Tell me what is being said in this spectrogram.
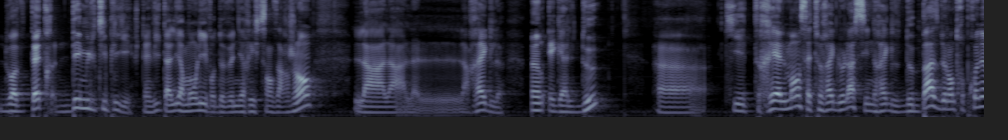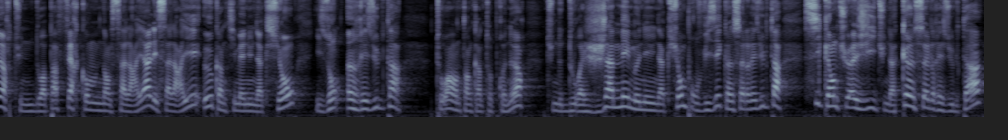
doivent être démultipliées. Je t'invite à lire mon livre Devenir riche sans argent. La, règle 1 égale 2. Euh, qui est réellement cette règle-là, c'est une règle de base de l'entrepreneur. Tu ne dois pas faire comme dans le salariat. Les salariés, eux, quand ils mènent une action, ils ont un résultat. Toi, en tant qu'entrepreneur, tu ne dois jamais mener une action pour viser qu'un seul résultat. Si quand tu agis, tu n'as qu'un seul résultat,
